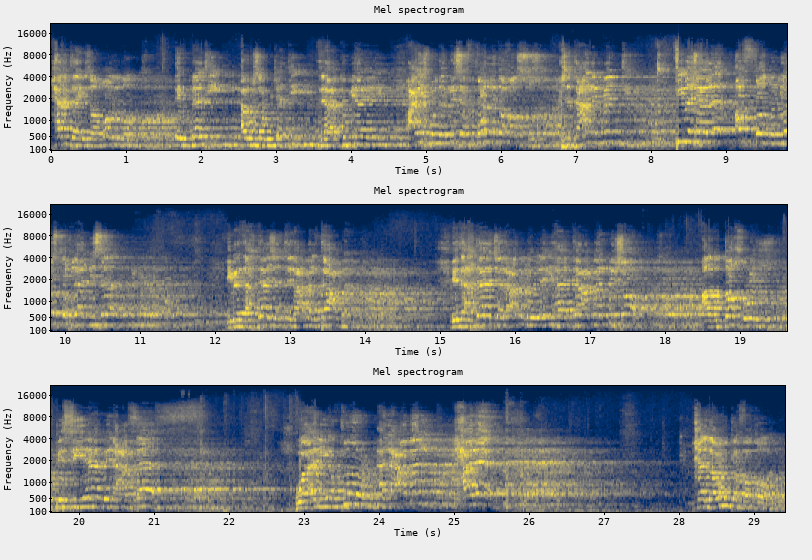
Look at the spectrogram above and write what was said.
حتى إذا مرضت ابنتي أو زوجتي ذهبت بها إليه يبقى إذا احتاجت للعمل تعمل. إذا احتاج العمل إليها تعمل بشرط أن تخرج بثياب العفاف وأن يكون العمل حلال. خدعوك فقالوا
